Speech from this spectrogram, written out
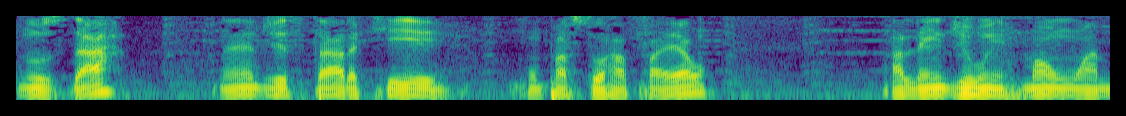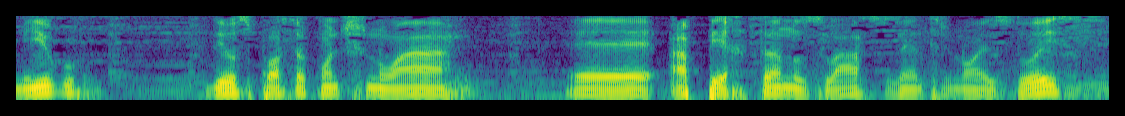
nos dá né, de estar aqui com o pastor Rafael, além de um irmão, um amigo. Deus possa continuar é, apertando os laços entre nós dois,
